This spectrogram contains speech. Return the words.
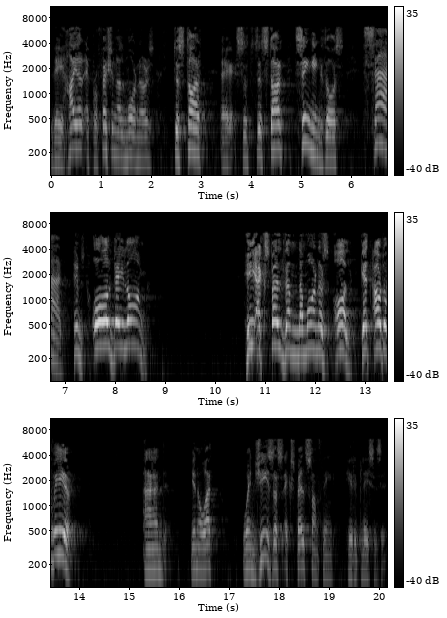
they hire a professional mourners to start, uh, to start singing those sad hymns all day long. He expelled them, the mourners, all, get out of here. And you know what? When Jesus expels something, He replaces it.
